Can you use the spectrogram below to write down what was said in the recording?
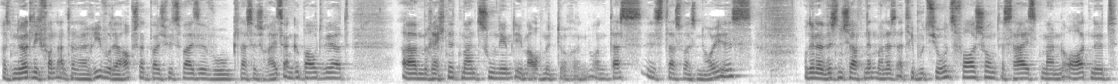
Also nördlich von Antananarivo, der Hauptstadt beispielsweise, wo klassisch Reis angebaut wird, ähm, rechnet man zunehmend eben auch mit Dürren. Und das ist das, was neu ist. Und in der Wissenschaft nennt man das Attributionsforschung. Das heißt, man ordnet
